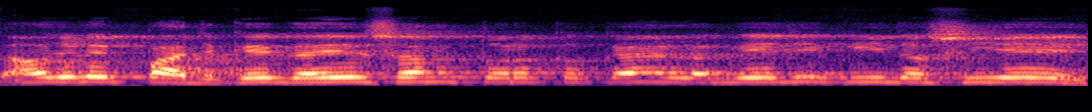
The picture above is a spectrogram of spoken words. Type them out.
ਤਾਂ ਉਹ ਜਿਹੜੇ ਭੱਜ ਕੇ ਗਏ ਸਨ ਤੁਰਕ ਕਹਿਣ ਲੱਗੇ ਜੀ ਕੀ ਦਸੀਏ?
